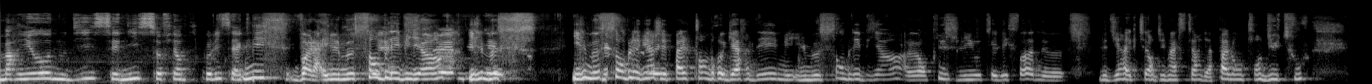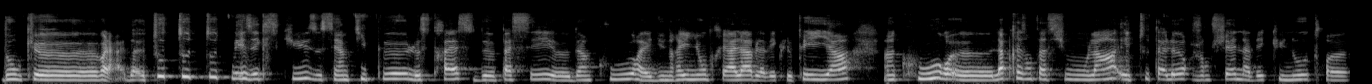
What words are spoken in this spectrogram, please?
Mario nous dit c'est Nice, Sophie Antipolis, c'est Nice. Voilà, il me semblait bien. Il me, il me semblait bien, j'ai pas le temps de regarder, mais il me semblait bien. Euh, en plus, je l'ai eu au téléphone, euh, le directeur du master, il n'y a pas longtemps du tout. Donc euh, voilà, toutes, toutes, toutes mes excuses. C'est un petit peu le stress de passer d'un cours et d'une réunion préalable avec le PIA, un cours, la présentation là, et tout à l'heure, j'enchaîne avec une autre,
